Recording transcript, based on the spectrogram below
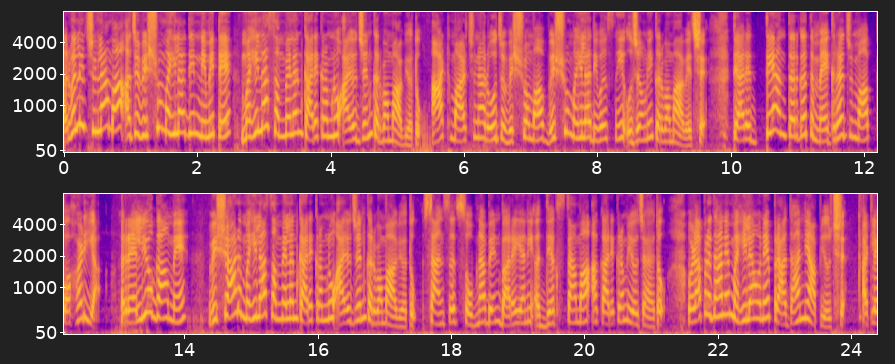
અરવલ્લી જિલ્લામાં આજે વિશ્વ મહિલા દિન નિમિત્તે મહિલા સંમેલન કાર્યક્રમનું આયોજન કરવામાં આવ્યું હતું. આઠ માર્ચના રોજ વિશ્વમાં વિશ્વ મહિલા દિવસની ઉજવણી કરવામાં આવે છે. ત્યારે તે અંતર્ગત મેઘરજમાં પહડિયા રેલિયો ગામે વિશાળ મહિલા સંમેલન કાર્યક્રમનું આયોજન કરવામાં આવ્યું હતું. સાંસદ શોભનાબેન બારૈયાની અધ્યક્ષતામાં આ કાર્યક્રમ યોજાયો હતો. વડાપ્રધાને મહિલાઓને પ્રાધાન્ય આપ્યું છે. એટલે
